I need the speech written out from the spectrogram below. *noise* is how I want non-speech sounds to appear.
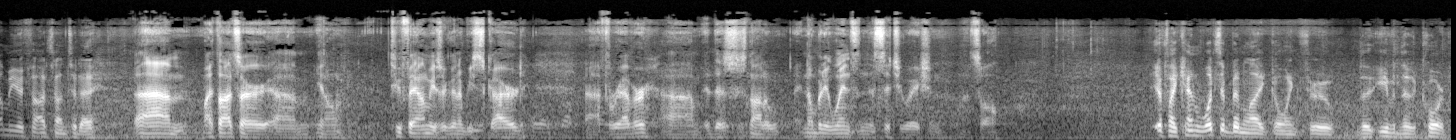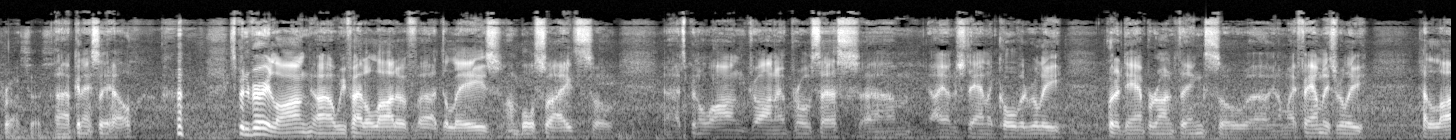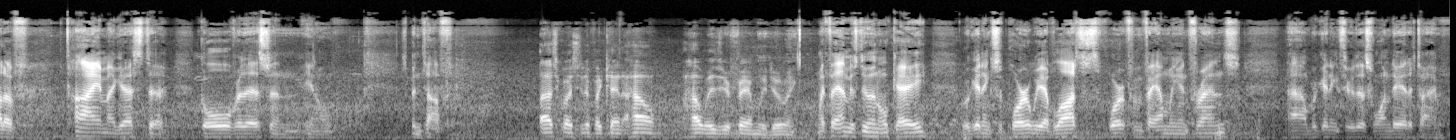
Tell me your thoughts on today. Um, my thoughts are, um, you know, two families are going to be scarred uh, forever. Um, this is not a nobody wins in this situation. That's all. If I can, what's it been like going through the even the court process? Uh, can I say hell? *laughs* it's been very long. Uh, we've had a lot of uh, delays on both sides, so uh, it's been a long, drawn-out process. Um, I understand that COVID really put a damper on things, so uh, you know my family's really had a lot of time, I guess, to go over this, and you know it's been tough. Last question, if I can, how how is your family doing? My family's doing okay. We're getting support. We have lots of support from family and friends. Uh, we're getting through this one day at a time.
